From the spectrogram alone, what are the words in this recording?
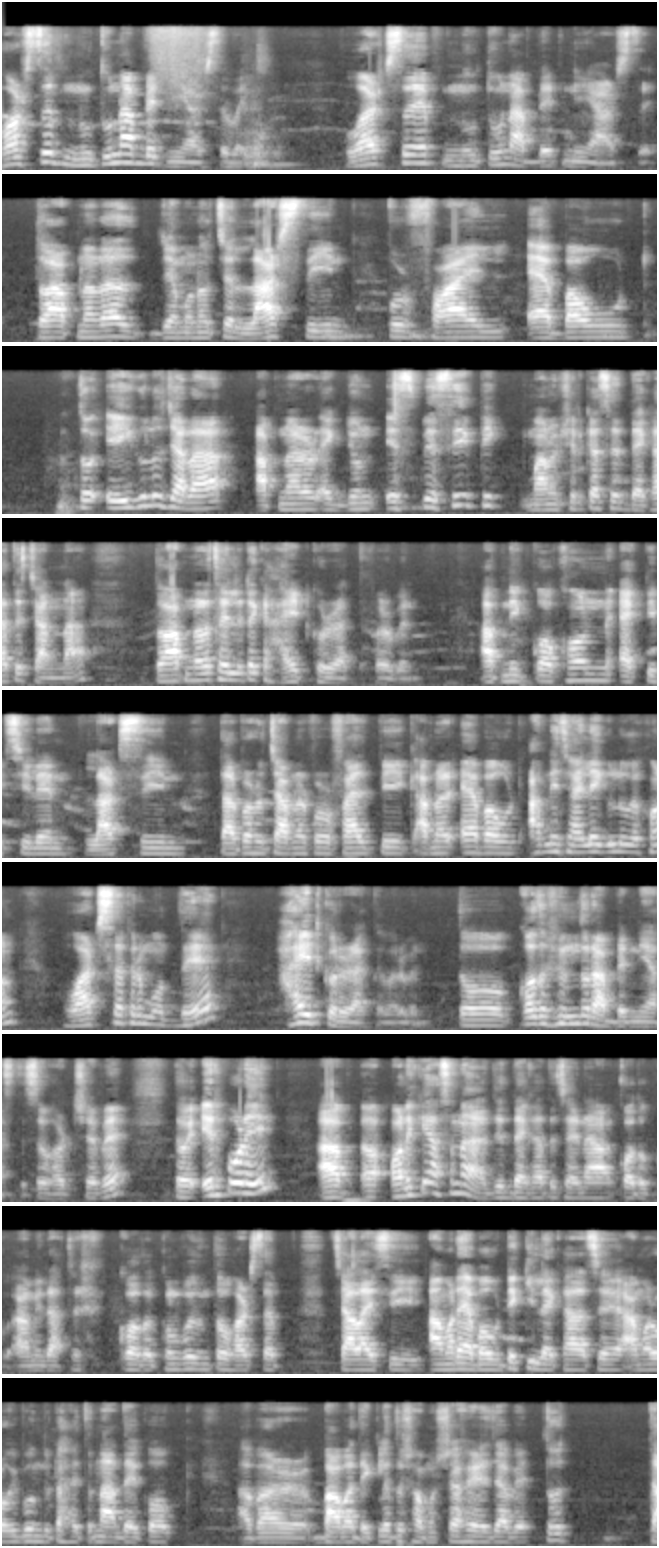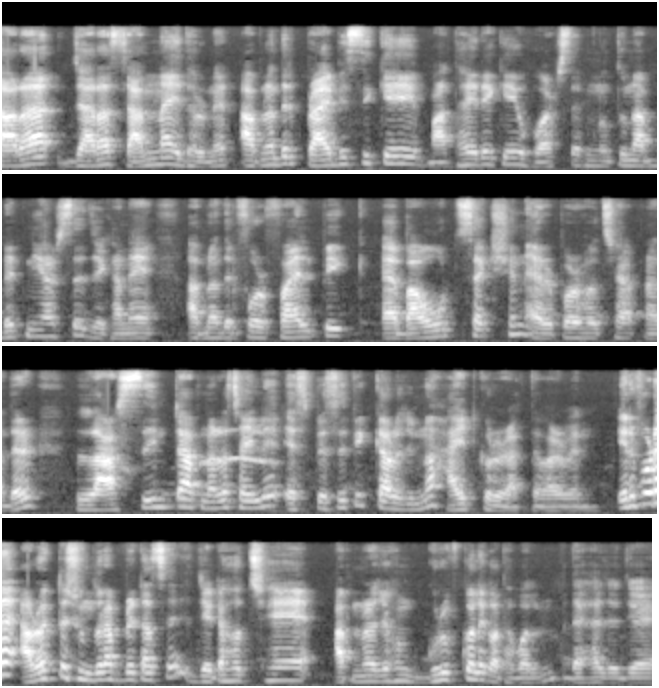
WhatsApp নতুন update নিয়ে আসছে ভাই। হোয়াটসঅ্যাপ নতুন আপডেট নিয়ে আসছে। তো আপনারা যেমন হচ্ছে লাস্ট সিন প্রোফাইল অ্যাবাউট তো এইগুলো যারা আপনার একজন স্পেসিফিক মানুষের কাছে দেখাতে চান না, তো আপনারা চাইলে এটাকে হাইড করে রাখতে পারবেন। আপনি কখন অ্যাক্টিভ ছিলেন লাস্ট সিন তারপর হচ্ছে আপনার প্রোফাইল পিক আপনার অ্যাবাউট আপনি চাইলে এগুলো এখন হোয়াটসঅ্যাপের মধ্যে হাইড করে রাখতে পারবেন। তো কত সুন্দর আপডেট নিয়ে আসতেছে হোয়াটসঅ্যাপে তো এরপরে অনেকে আছে না যে দেখাতে চায় না কত, আমি রাত্রে কতক্ষণ পর্যন্ত হোয়াটসঅ্যাপ চালাইছি, আমার অ্যাবাউটে কি লেখা আছে, আমার ওই বন্ধুটা হয়তো না দেখো আবার বাবা দেখলে তো সমস্যা হয়ে যাবে। তো তারা যারা চান না এই ধরনের, আপনাদের প্রাইভেসিকে মাথায় রেখে হোয়াটসঅ্যাপ নতুন আপডেট নিয়ে আসছে, যেখানে আপনাদের প্রোফাইল পিক অ্যাবাউট সেকশন এরপর হচ্ছে আপনাদের লাস্ট সিনটা আপনারা চাইলে স্পেসিফিক কারোর জন্য হাইড করে রাখতে পারবেন। এরপরে আরও একটা সুন্দর আপডেট আছে, যেটা হচ্ছে আপনারা যখন গ্রুপ কলে কথা বলেন, দেখা যায় যে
